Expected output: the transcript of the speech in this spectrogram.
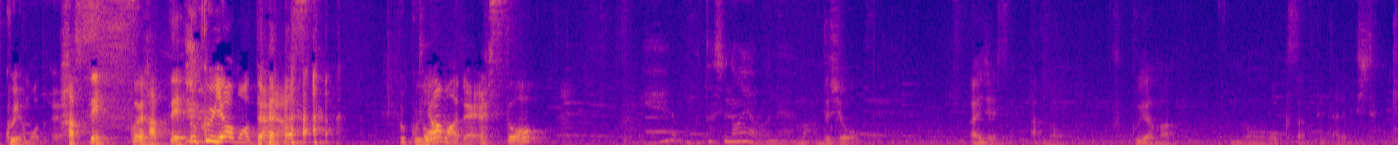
福山です。張って声張って福山です。福山です。とえ私なんやろうね。なんでしょう。あれじゃないです。かあの福山の奥さんって誰でしたっけ？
